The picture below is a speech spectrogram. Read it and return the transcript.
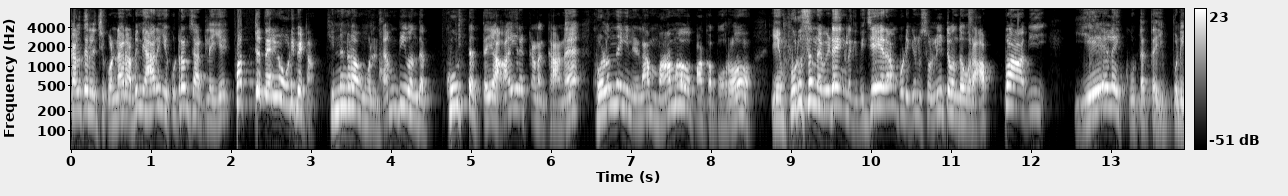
கழுத்தில் வச்சு கொண்டார் அப்படின்னு யாரும் இங்கே குற்றம் சாட்டலையே. பத்து பேருமே ஓடி போயிட்டான். என்னங்கடா உங்களை நம்பி வந்த கூட்டத்தை ஆயிரக்கணக்கான குழந்தைங்க எல்லாம் மாமாவை பார்க்க போகிறோம் என் புருஷனை விட எங்களுக்கு விஜயை தான் பிடிக்கும்னு சொல்லிட்டு வந்த ஒரு அப்பாவி ஏழை கூட்டத்தை இப்படி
